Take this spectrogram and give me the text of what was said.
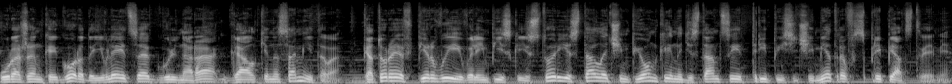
Уроженкой города является Гульнара Галкина-Самитова, которая впервые в олимпийской истории стала чемпионкой на дистанции 3000 метров с препятствиями.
